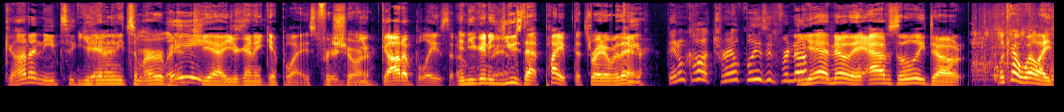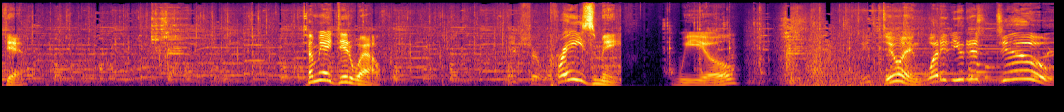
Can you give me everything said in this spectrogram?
gonna need to. You're get gonna need some herbage. Yeah, you're gonna get blazed for You're- sure. You gotta blaze it. and you're gonna use that pipe that's right over there. They don't call it trailblazing for nothing. Yeah, no, they absolutely don't. Look how well I did. Tell me I did well. Yeah, sure. Praise me. Wheel. What are you doing? What did you just do?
